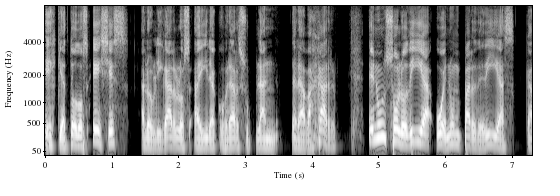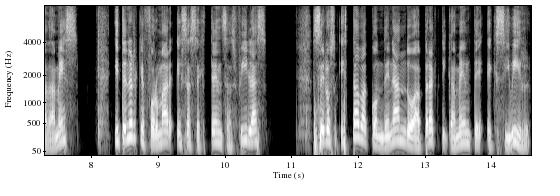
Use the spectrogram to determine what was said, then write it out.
Es que a todos ellos, al obligarlos a ir a cobrar su plan trabajar, en un solo día o en un par de días cada mes, y tener que formar esas extensas filas, se los estaba condenando a prácticamente exhibir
